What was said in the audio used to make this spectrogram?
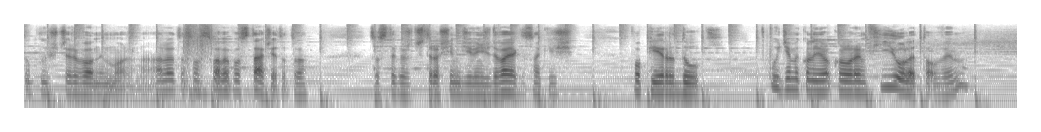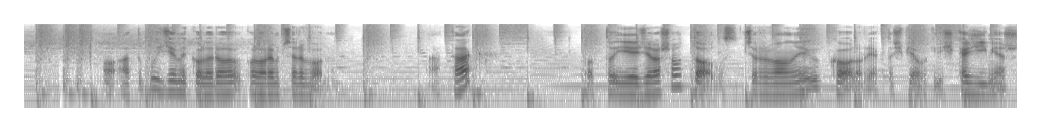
Tu pójść czerwonym można, ale to są słabe postacie. To to co z tego, że 4892, jak to są jakieś popierdółki. Pójdziemy kolor- kolorem fioletowym. O, a tu pójdziemy koloro, kolorem czerwonym. A tak? Oto jedzie nasz autobus. Czerwony kolor, jak to śpiewał kiedyś Kazimierz.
